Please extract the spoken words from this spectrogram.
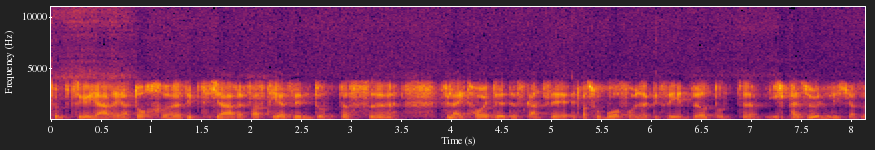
50er Jahre ja doch äh, 70 Jahre fast her sind und dass äh, vielleicht heute das Ganze etwas humorvoller gesehen wird. Und äh, ich persönlich, also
